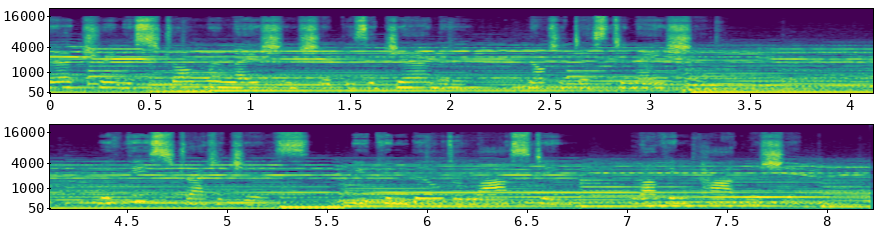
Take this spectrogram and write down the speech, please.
nurturing a strong relationship is a journey, not a destination. With these strategies, you can build a lasting, loving partnership.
